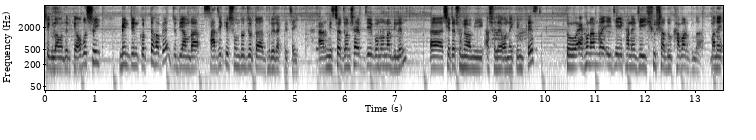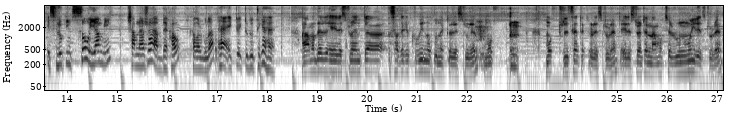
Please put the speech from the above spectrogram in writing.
সেগুলো আমাদেরকে অবশ্যই মেনটেন করতে হবে যদি আমরা সাজেকের সৌন্দর্যটা ধরে রাখতে চাই। আর মিস্টার জন সাহেব যে বর্ণনা দিলেন সেটা শুনে আমি আসলে অনেক ইমপ্রেসড তো এখন আমরা এই যে এখানে যে সুস্বাদু খাবারগুলা মানে ইটস লুকিং সো ইয়ামি সামনে আসো আর দেখাও খাবারগুলা। হ্যাঁ একটু একটু দূর থেকে হ্যাঁ। আমাদের এই রেস্টুরেন্টটা সাজেকের খুবই নতুন একটা রেস্টুরেন্ট, মোস্ট মোস্ট রিসেন্ট একটা রেস্টুরেন্ট। এই রেস্টুরেন্টের নাম হচ্ছে রুনমুই রেস্টুরেন্ট।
